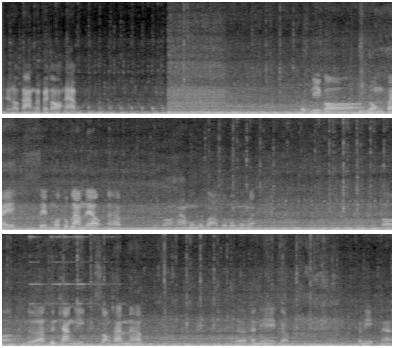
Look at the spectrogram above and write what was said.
เดี๋ยวเราตามกันไปต่อนะครับ นี่ก็ลงไป เสร็จหมดทุกลำแล้วนะครับนี่ก็ห้าโมงกว่าเกือบหกโมงแล้ว ก็เหลือขึ้นช่างอีกสองคันนะครับ เหลือคันนี้กับคันนี้นะฮะ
